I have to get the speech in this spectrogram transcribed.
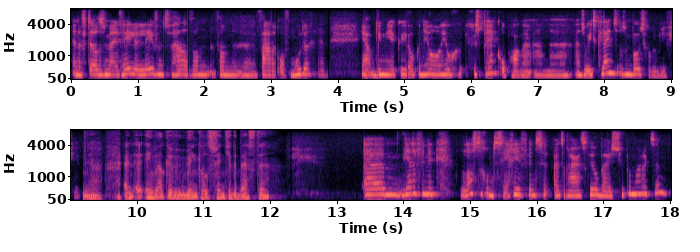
En dan vertelden ze mij het hele levensverhaal van, van uh, vader of moeder. En ja, op die manier kun je ook een heel, heel gesprek ophangen aan, uh, aan zoiets kleins als een boodschappenbriefje. Ja, en in welke winkels vind je de beste? Um, ja, dat vind ik lastig om te zeggen. Je vindt ze uiteraard veel bij supermarkten.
